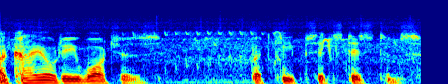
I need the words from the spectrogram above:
A coyote watches, but keeps its distance.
